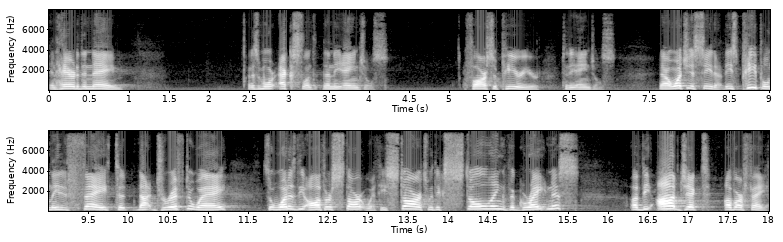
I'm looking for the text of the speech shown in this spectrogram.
inherited the name that is more excellent than the angels, far superior to the angels. Now, I want you to see that. These people needed faith to not drift away. So, what does the author start with? He starts with extolling the greatness of the object of our faith.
